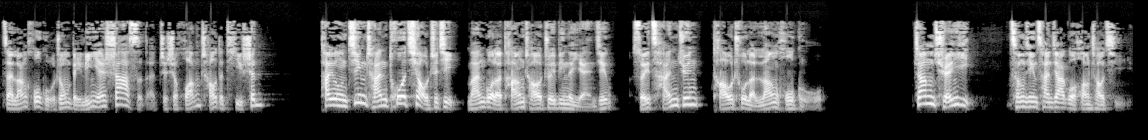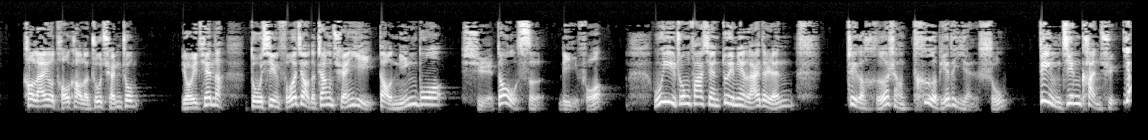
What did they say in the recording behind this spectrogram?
在狼虎谷中被林岩杀死的只是黄巢的替身，他用金蝉脱壳之计瞒过了唐朝追兵的眼睛，随残军逃出了狼虎谷。张全义曾经参加过黄巢起义，后来又投靠了朱全忠。有一天呢，笃信佛教的张全义到宁波雪窦寺礼佛，无意中发现对面来的人，这个和尚特别的眼熟，定睛看去呀。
